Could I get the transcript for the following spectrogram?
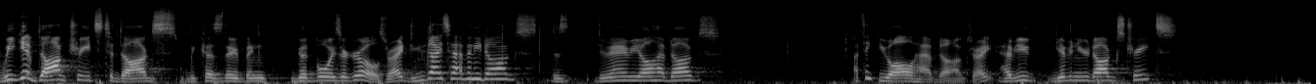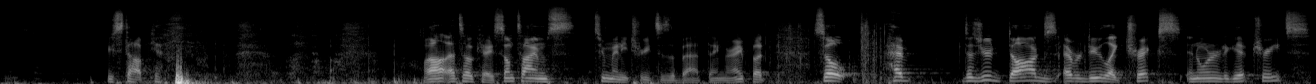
we give dog treats to dogs because they've been good boys or girls, right? Do you guys have any dogs? Does, do any of you all have dogs? I think you all have dogs, right? Have you given your dogs treats? You stopped giving. well, that's okay. Sometimes too many treats is a bad thing, right? But so have does your dogs ever do like tricks in order to get treats?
